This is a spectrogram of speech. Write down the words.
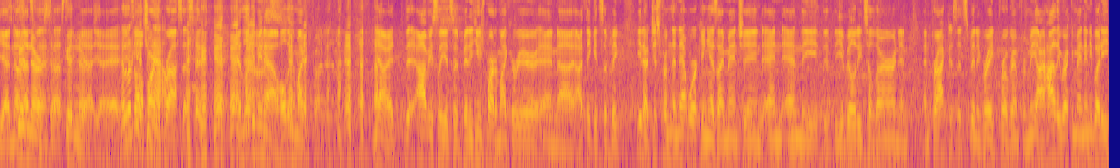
yeah, no, good that's nerves, though. fantastic. Good nerves. Yeah, yeah, And it's all part of the process. and look at me now, holding a microphone. no, it, obviously it's a, been a huge part of my career, and uh, I think it's a big, you know, just from the networking as I mentioned, and and the, the, the ability to learn and, and practice. It's been a great program for me. I highly recommend anybody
